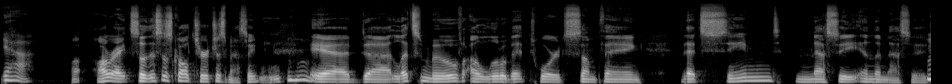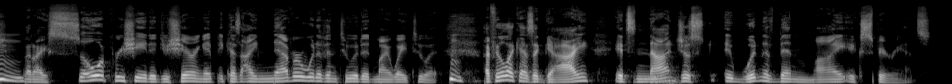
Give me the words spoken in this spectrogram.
Yeah. Uh, All right. So this is called Church is Messy. Mhm. Mhm. And uh, let's move a little bit towards something that seemed messy in the message, Hmm. but I so appreciated you sharing it because I never would have intuited my way to it. Hmm. I feel like as a guy, it's not just, it wouldn't have been my experience.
